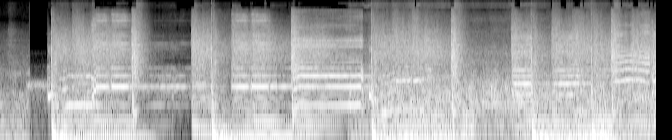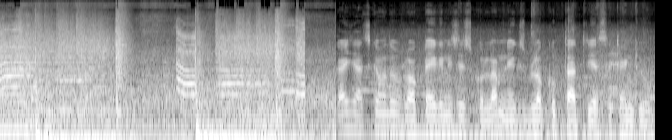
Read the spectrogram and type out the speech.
গাইস আজকে আমাদের ব্লগটা এখানে শেষ করলাম। নেক্সট ব্লগ খুব তাড়াতাড়ি আছে থ্যাংক ইউ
